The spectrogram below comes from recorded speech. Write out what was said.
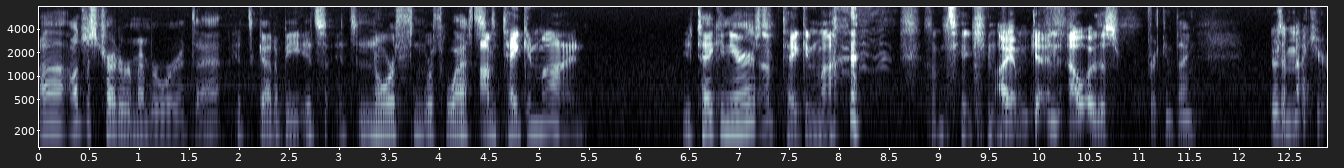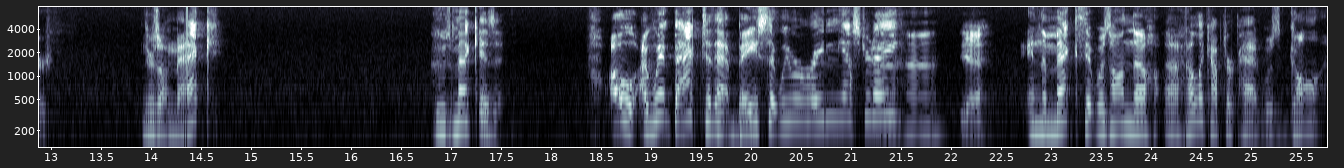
Uh, I'll just try to remember where it's at. It's got to be. It's it's north northwest. I'm taking mine. You taking yours? I'm taking my. I'm taking. I am getting out of this freaking thing. There's a mech here. There's a mech. Whose mech is it? Oh, I went back to that base that we were raiding yesterday, Uh huh. Yeah. and the mech that was on the uh, helicopter pad was gone.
